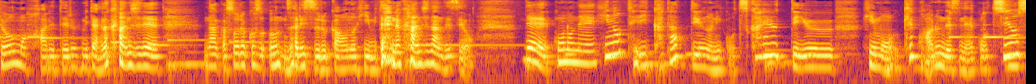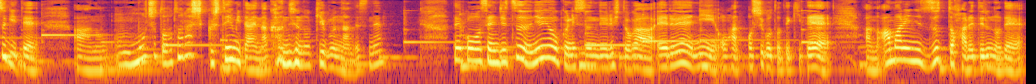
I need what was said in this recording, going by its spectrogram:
今日も晴れてるみたいな感じでなんかそれこそうんざりする顔の日みたいな感じなんですよ。でこのね日の照り方っていうのにこう疲れるっていう日も結構あるんですねこう強すぎてあのもうちょっとおとなしくしてみたいな感じの気分なんですね。でこう先日ニューヨークに住んでいる人が LA におはお仕事で来てあのあまりにずっと晴れてるので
